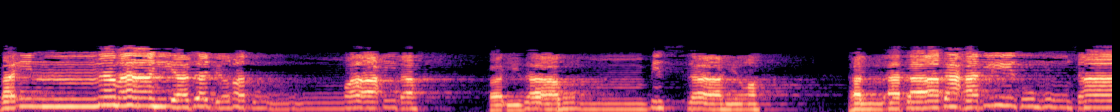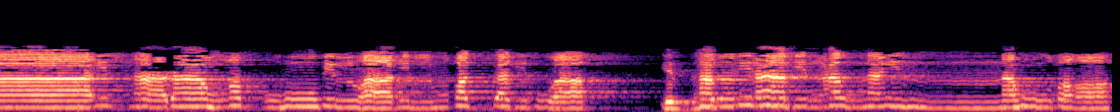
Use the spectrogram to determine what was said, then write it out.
فإنما هي زجرة واحدة فإذا هم بالساهرة. هل أتاك حديث موسى إذ ناداه ربه بالواد المقدس طوى اذهب إلى فرعون إنه طغى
